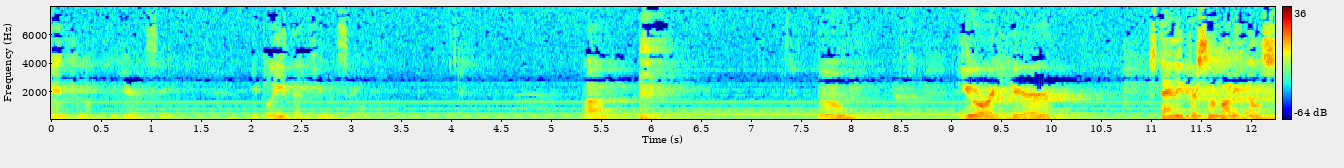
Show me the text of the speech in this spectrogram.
Man come up in here and see. You believe that a few minutes ago. Um, no? You are here standing for somebody else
